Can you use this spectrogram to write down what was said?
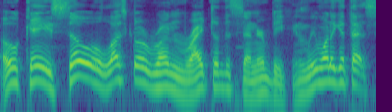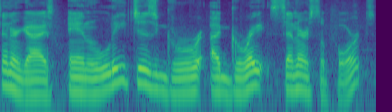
Okay, so let's go run right to the center beacon. We want to get that center, guys, and Leech is gr a great center support.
